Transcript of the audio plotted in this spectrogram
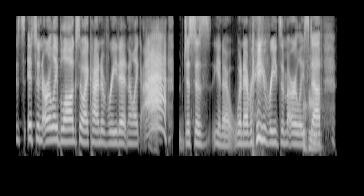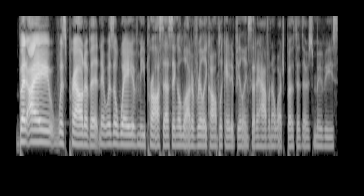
it's it's an early blog, so I kind of read it and I'm like, ah, just as, you know, whenever you read some early Mhm. stuff, but I was proud of it and it was a way of me processing a lot of really complicated feelings that I have when I watch both of those movies.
